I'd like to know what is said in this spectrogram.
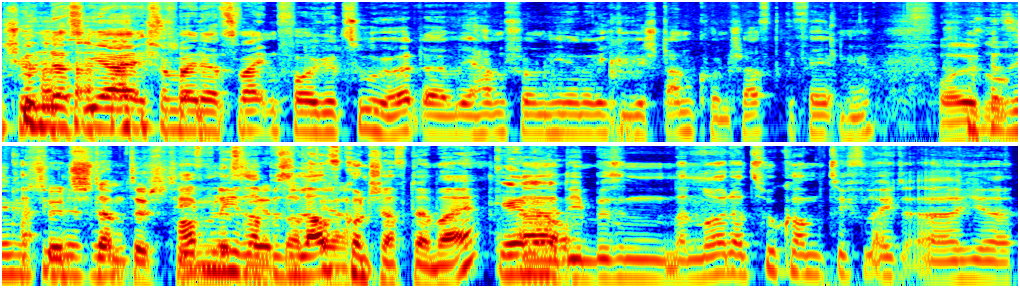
Schön, dass ihr schon bei der zweiten Folge zuhört. Äh, Wir haben schon hier eine richtige Stammkundschaft. Gefällt mir. Voll wir Schön Stammtisch Hoffentlich ist auch ein bisschen Laufkundschaft dabei, Genau. äh, die ein bisschen neu dazukommt, sich vielleicht äh, hier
